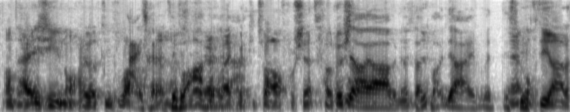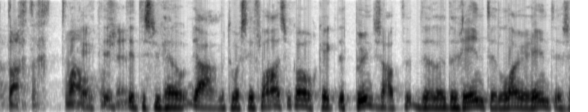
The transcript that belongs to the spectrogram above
Want hij is hier nog relatief laag. Hij is relatief laag, vergelijkt ja. met die 12% van Rusland. nou ja, dat, dat, de- maar- ja, het is hè, of de jaren 80, 12%. Kijk, dit, dit is natuurlijk heel, ja, maar toen was de inflatie ook hoog. Kijk, het punt is dat de, de rente, de lange rente, is-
